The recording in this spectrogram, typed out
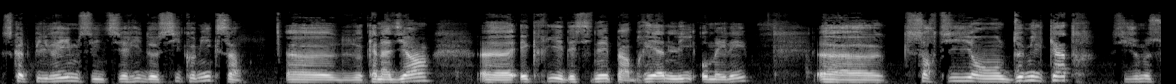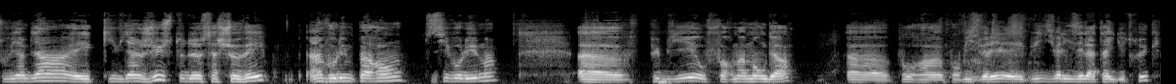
Scott Pilgrim, c'est une série de six comics de canadiens, écrits et dessinés par Brian Lee O'Malley, sorti en 2004 si je me souviens bien, et qui vient juste de s'achever, un volume par an, six volumes, euh, publié au format manga. Euh, pour euh, pour visualiser, visualiser la taille du truc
